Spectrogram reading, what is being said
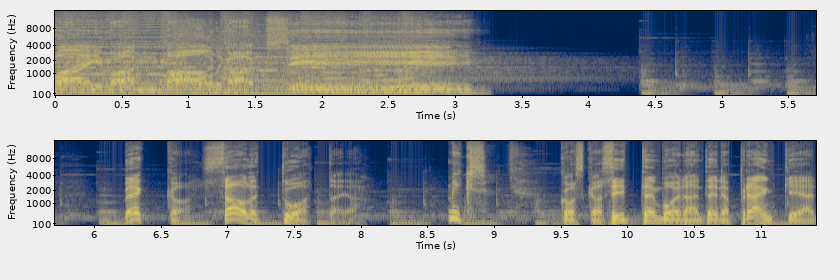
vaivan palkaksi. Pekka, sä olet tuottaja. Miksi? Koska sitten voidaan tehdä pränkkejä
